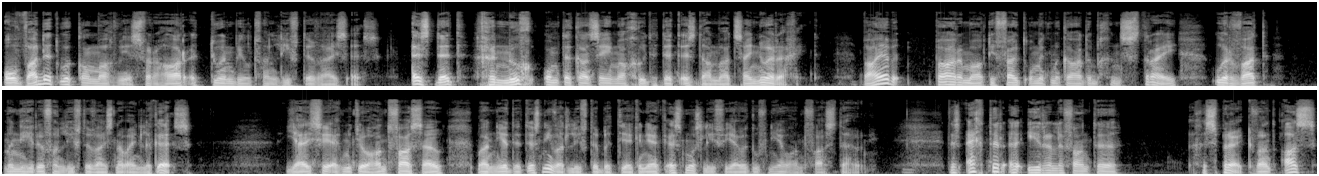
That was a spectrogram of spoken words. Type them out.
of wat dit ook al mag wees vir haar 'n toonbeeld van liefde wys is. is dit genoeg om te kan sê maar goed, dit is dan wat sy nodig het. Baie pare maak die fout om met mekaar te begin stry oor wat maniere van liefde wys nou eintlik is. Jy sê ek moet jou hand vashou, maar nee, dit is nie wat liefde beteken nie. Ek is mos lief vir jou, ek hoef nie jou hand vas te hou nie. Dis egter 'n irrelevante gesprek want as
